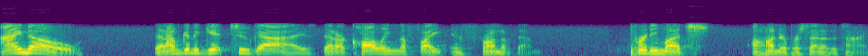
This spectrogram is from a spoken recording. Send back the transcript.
I know that I'm going to get two guys that are calling the fight in front of them pretty much 100% of the time.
